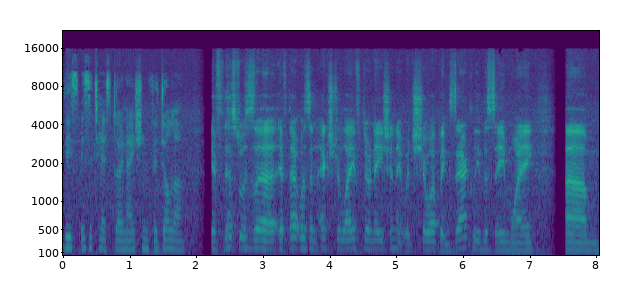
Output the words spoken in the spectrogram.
This is a test donation for dollar. If this was uh, if that was an extra life donation, it would show up exactly the same way. Um,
